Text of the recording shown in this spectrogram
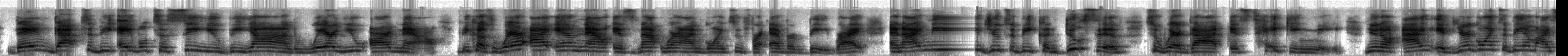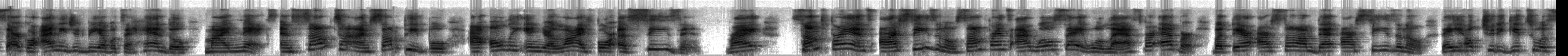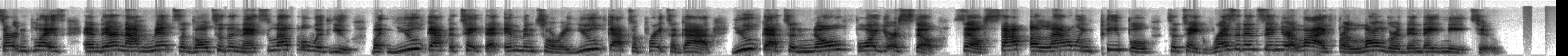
They've got to be able to see you beyond where you are now, because where I am now is not where I'm going to forever be, right? And I need you to be conducive to where God is taking me. You know, I if you're going to be in my circle, I need you to be able to handle my next. And sometimes some people are only in your life for a season right? Some friends are seasonal. Some friends, I will say, will last forever, but there are some that are seasonal. They helped you to get to a certain place and they're not meant to go to the next level with you. But you've got to take that inventory. You've got to pray to God. You've got to know for yourself. Self. Stop allowing people to take residence in your life for longer than they need to.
